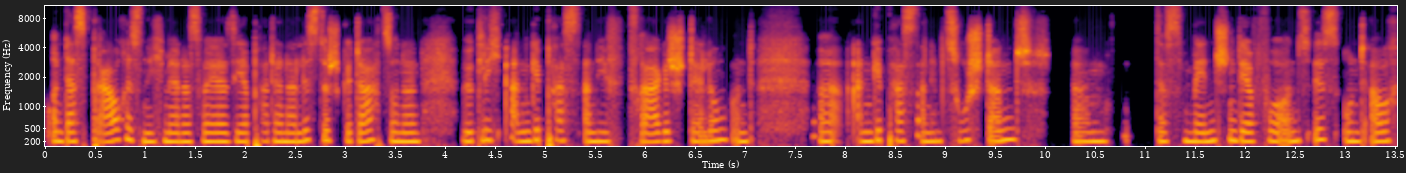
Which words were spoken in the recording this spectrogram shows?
und das braucht es nicht mehr, das wäre ja sehr paternalistisch gedacht, sondern wirklich angepasst an die Fragestellung und äh, angepasst an den Zustand ähm, des Menschen, der vor uns ist und auch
